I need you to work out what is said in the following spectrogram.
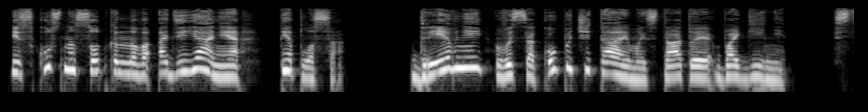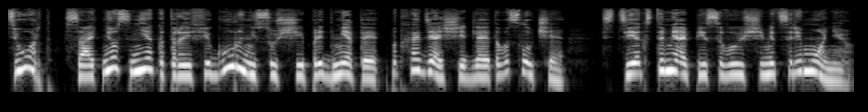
искусно сотканного одеяния пеплоса, древней, высоко почитаемой статуи богини. Стюарт соотнес некоторые фигуры, несущие предметы, подходящие для этого случая, с текстами, описывающими церемонию,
